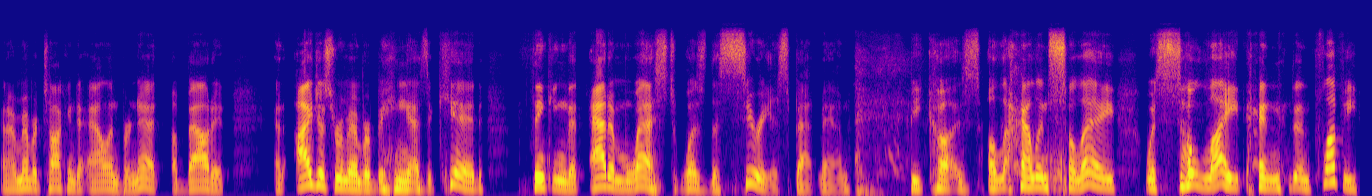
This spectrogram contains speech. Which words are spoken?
And I remember talking to Alan Burnett about it. And I just remember being as a kid thinking that Adam West was the serious Batman because Alan Soule was so light and, and fluffy,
